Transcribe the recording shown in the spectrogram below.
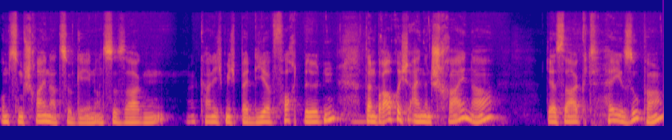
um zum Schreiner zu gehen und zu sagen, kann ich mich bei dir fortbilden? Dann brauche ich einen Schreiner, der sagt, hey, super,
